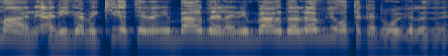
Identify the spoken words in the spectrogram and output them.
מה, אני, אני גם מכיר את אלני ברדה, אלני ברדה לא אוהב לראות את הכדורגל הזה.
